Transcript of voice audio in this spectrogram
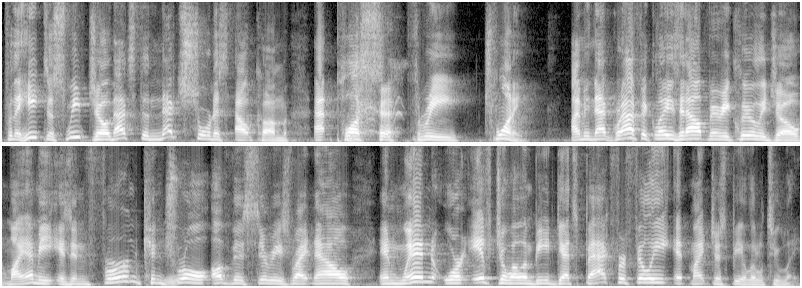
for the Heat to sweep, Joe, that's the next shortest outcome at plus 320. I mean, that graphic lays it out very clearly, Joe. Miami is in firm control of this series right now. And when or if Joel Embiid gets back for Philly, it might just be a little too late.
